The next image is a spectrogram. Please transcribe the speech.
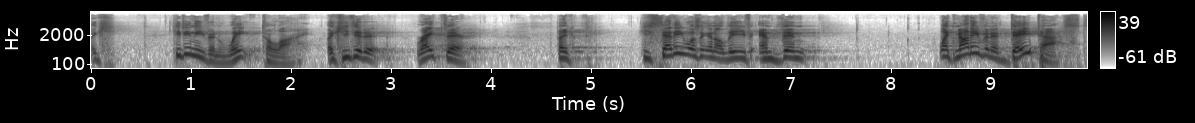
Like, he didn't even wait to lie. Like, he did it right there. Like, he said he wasn't gonna leave, and then, like, not even a day passed.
